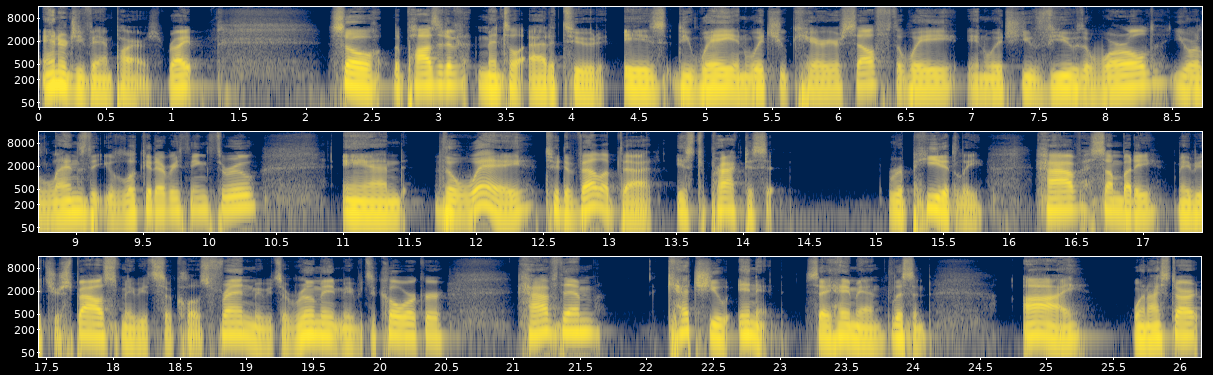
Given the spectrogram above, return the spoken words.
Energy vampires, right? So, the positive mental attitude is the way in which you carry yourself, the way in which you view the world, your lens that you look at everything through. And the way to develop that is to practice it repeatedly. Have somebody, maybe it's your spouse, maybe it's a close friend, maybe it's a roommate, maybe it's a coworker, have them catch you in it. Say, hey man, listen, I, when I start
